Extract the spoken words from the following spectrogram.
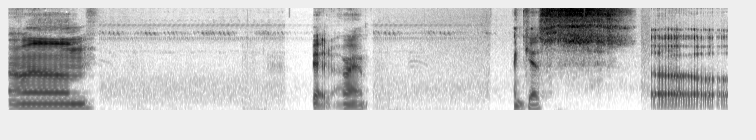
Um. Good. All right. I guess. Uh.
